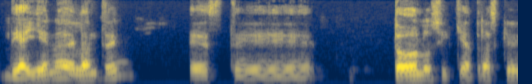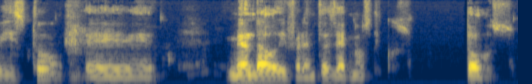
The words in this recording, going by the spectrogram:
de ahí en adelante, este, todos los psiquiatras que he visto eh, me han dado diferentes diagnósticos, todos.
